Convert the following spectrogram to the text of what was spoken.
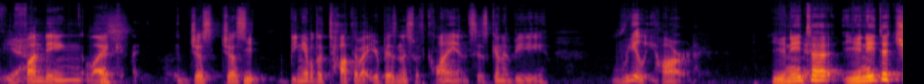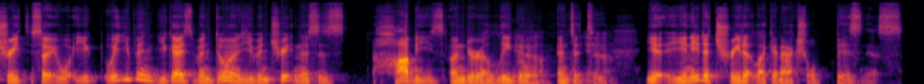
yeah. funding like just just You- being able to talk about your business with clients is going to be really hard You need to you need to treat so what you what you've been you guys have been doing is you've been treating this as hobbies under a legal Yeah, entity. yeah. You you need to treat it like an actual business.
